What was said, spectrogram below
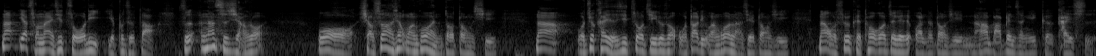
那要从哪里去着力，也不知道。只那只想说，我小时候好像玩过很多东西，那我就开始去做记录，说我到底玩过哪些东西。那我是不是可以透过这个玩的东西，然后把它变成一个开始？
